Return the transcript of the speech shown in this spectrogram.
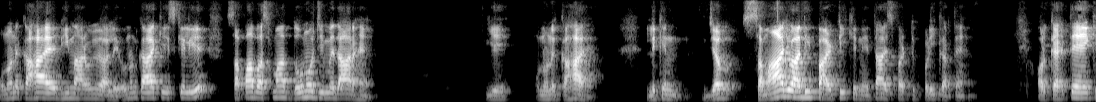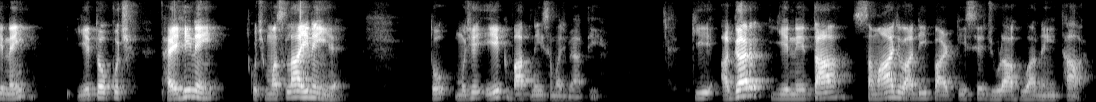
उन्होंने कहा है भीम आर्मी वाले, उन्होंने कहा कि इसके लिए सपा बसमा दोनों जिम्मेदार हैं। ये उन्होंने कहा है। लेकिन जब समाजवादी पार्टी के नेता इस पर टिप्पणी करते हैं और कहते हैं कि नहीं, ये तो कुछ है ही नहीं, कुछ मसला ही नहीं है तो मुझे एक बात नहीं समझ में आती। कि अगर ये नेता समाजवादी पार्टी से जुड़ा हुआ नहीं था,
